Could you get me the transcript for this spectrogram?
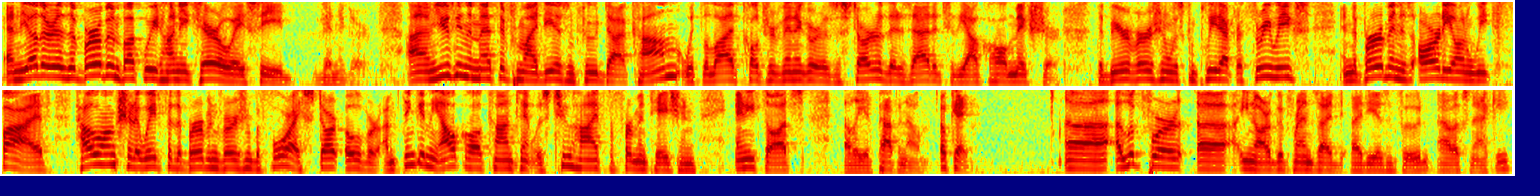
and the other is a bourbon buckwheat honey caraway seed vinegar. I'm using the method from ideasinfood.com with the live culture vinegar as a starter that is added to the alcohol mixture. The beer version was complete after three weeks, and the bourbon is already on week five. How long should I wait for the bourbon version before I start over? I'm thinking the alcohol content was too high for fermentation. Any thoughts? Elliot Papineau. Okay, uh, I looked for uh, you know our good friends Ideas in Food, Alex Naki.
